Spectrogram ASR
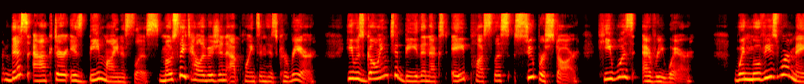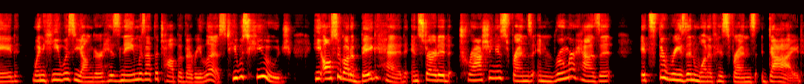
This actor is B minusless, mostly television at points in his career. He was going to be the next A plusless superstar. He was everywhere. When movies were made when he was younger, his name was at the top of every list. He was huge. He also got a big head and started trashing his friends, and rumor has it, it's the reason one of his friends died.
